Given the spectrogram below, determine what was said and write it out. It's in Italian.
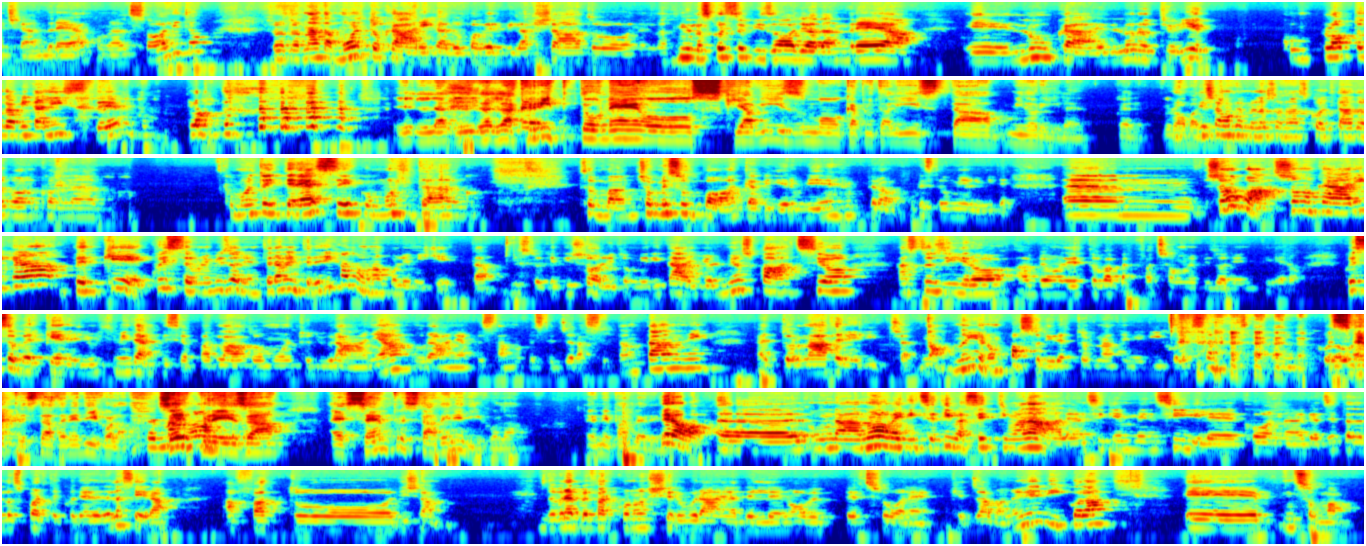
come c'è Andrea, come al solito. Sono tornata molto carica dopo avervi lasciato nel, nello scorso episodio ad Andrea e Luca e le loro teorie complotto capitaliste. Complotto... la, la, la criptoneo-schiavismo capitalista minorile. Diciamo che me lo sono ascoltato con, con, con molto interesse e con molta insomma, ci ho messo un po' a capirvi, però questo è un mio limite. Um, sono qua, sono carica perché questo è un episodio interamente dedicato a una polemichetta, visto che di solito mi ritaglio il mio spazio, a sto giro abbiamo detto vabbè facciamo un episodio intero. Questo perché negli ultimi tempi si è parlato molto di Urania, Urania quest'anno festeggerà 70 anni, è tornata in edicola, cioè, no, no, io non posso dire è tornata in edicola, è sempre stata in edicola. è sempre stata in edicola, sorpresa! No, è sempre stata in edicola e ne parleremo. Però eh, una nuova iniziativa settimanale anziché mensile con Gazzetta dello Sport e Corriere della Sera ha fatto, diciamo, dovrebbe far conoscere Urania delle nuove persone che già vanno in edicola e insomma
